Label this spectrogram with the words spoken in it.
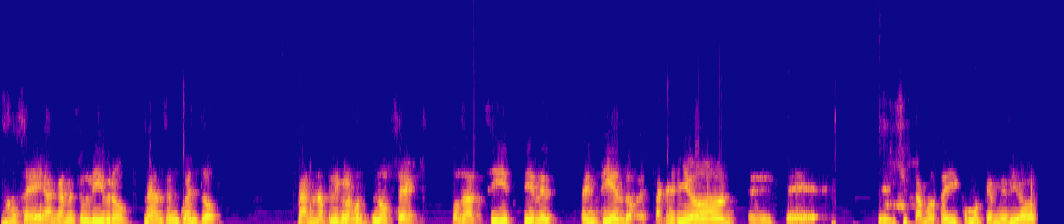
no sé, agárrense un libro, léanse un cuento, vean una película, no sé. O sea, sí tienes, entiendo, está cañón, este, eh, si estamos ahí como que medios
